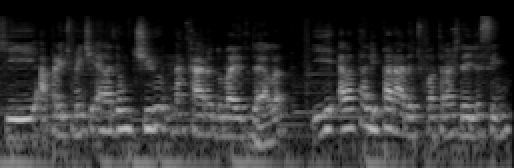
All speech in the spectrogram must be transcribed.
que aparentemente ela deu um tiro na cara do marido dela, e ela tá ali parada, tipo, atrás dele assim,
